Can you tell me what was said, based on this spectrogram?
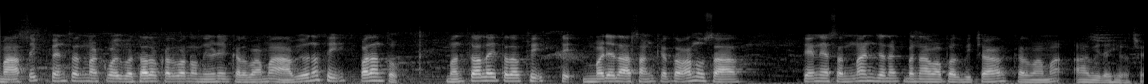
માસિક પેન્શનમાં કોઈ વધારો કરવાનો નિર્ણય કરવામાં આવ્યો નથી, પરંતુ મંત્રાલય તરફથી તે મળેલા સંકેતો અનુસાર તેને સન્માનજનક બનાવવા પર વિચાર કરવામાં આવી રહ્યો છે.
